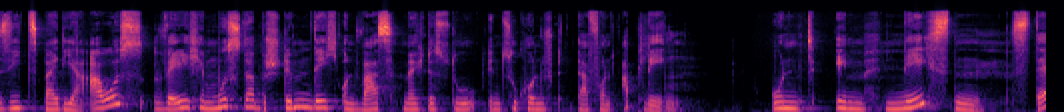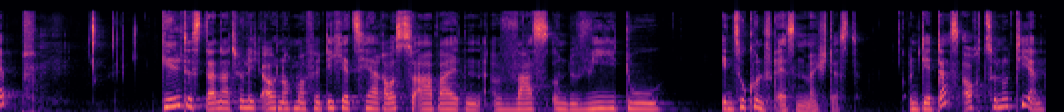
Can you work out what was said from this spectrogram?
sieht's bei dir aus? Welche Muster bestimmen dich und was möchtest du in Zukunft davon ablegen? Und im nächsten Step gilt es dann natürlich auch nochmal für dich jetzt hier herauszuarbeiten, was und wie du in Zukunft essen möchtest. Und dir das auch zu notieren.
